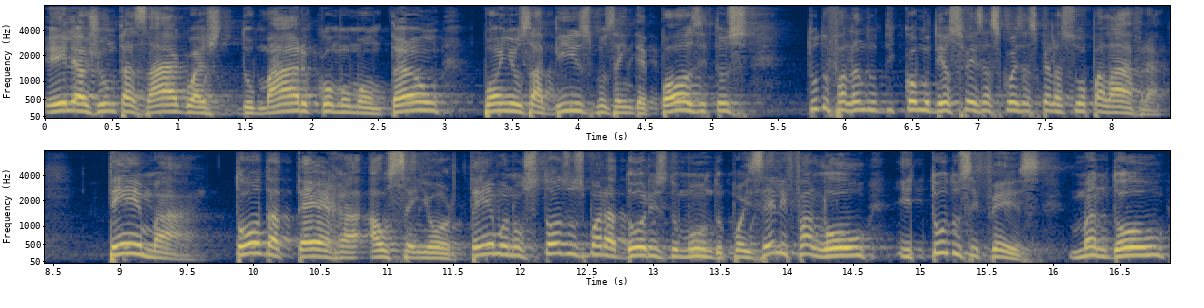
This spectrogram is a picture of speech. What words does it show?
Ele ajunta as águas do mar como um montão, põe os abismos em depósitos, tudo falando de como Deus fez as coisas pela sua palavra. Tema toda a terra ao Senhor, temo-nos todos os moradores do mundo, pois ele falou e tudo se fez, mandou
